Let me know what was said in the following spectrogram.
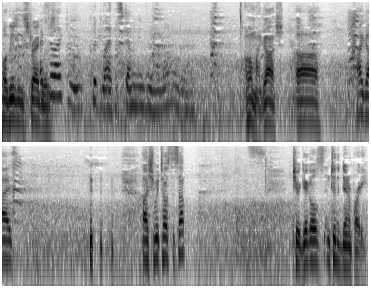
Oh, these are the stragglers. I feel like you could lie this down even longer. Oh my gosh. Uh hi guys. uh, should we toast this up? Yes. To your giggles and to the dinner party.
